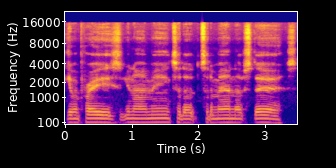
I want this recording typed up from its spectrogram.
giving praise, you know what I mean, to the to the man upstairs.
